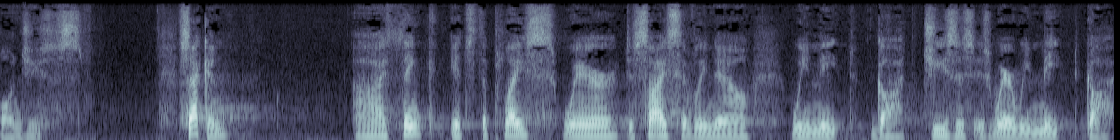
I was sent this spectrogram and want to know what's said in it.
on Jesus. Second, Uh, I think it's the place where decisively now we meet God. Jesus is where we meet God.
